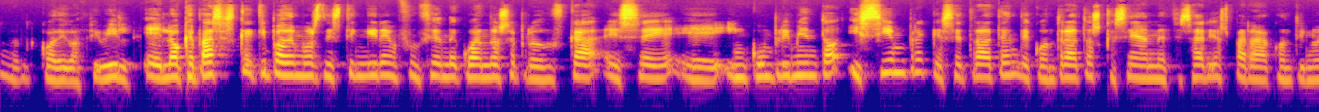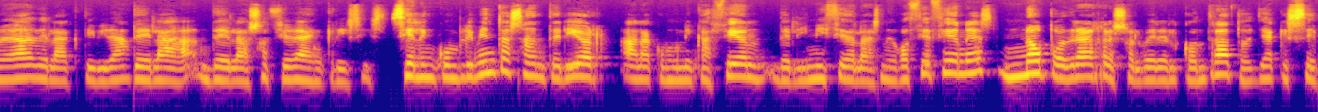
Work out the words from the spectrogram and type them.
el Código Civil. Eh, lo que pasa es que aquí podemos distinguir en función de cuándo se produzca ese eh, incumplimiento y siempre que se traten de contratos que sean necesarios para la continuidad de la actividad de la, de la sociedad en crisis. Si el incumplimiento es anterior a la comunicación del inicio de las negociaciones, no podrá resolver resolver el contrato, ya que se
